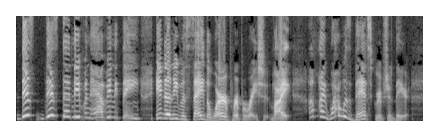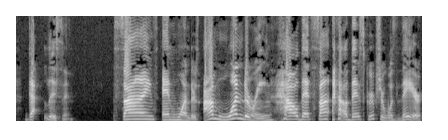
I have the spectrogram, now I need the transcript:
this this doesn't even have anything. It doesn't even say the word preparation. Like, I'm like, why was that scripture there? God, listen. Signs and wonders. I'm wondering how that sign, how that scripture was there,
